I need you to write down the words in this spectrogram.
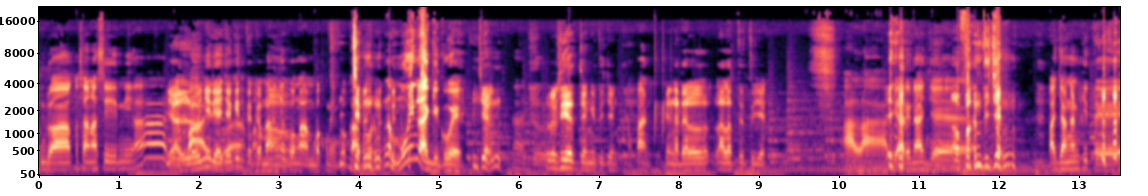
Udah ke sana sini. Ah, Ya, dilupain elunya diajakin gua. kagak Makanya mau. gue ngambek nih, gue kabur. Nemuin lagi gue. Jang. Aduh. Lu lihat Jang itu Jang. Apaan? Yang ada lalat itu Jang. Alah, biarin aja. Apaan tuh Jang? Pajangan kita.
